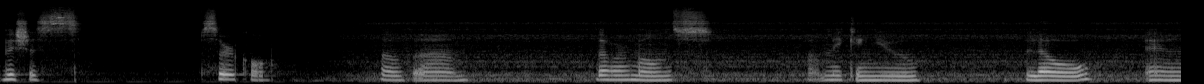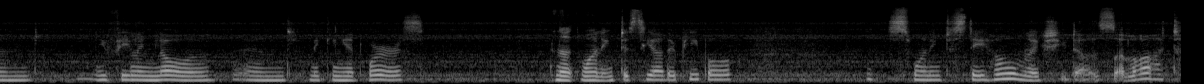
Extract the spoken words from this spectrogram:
vicious circle of um, the hormones uh, making you low and you feeling low and making it worse not wanting to see other people just wanting to stay home like she does a lot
